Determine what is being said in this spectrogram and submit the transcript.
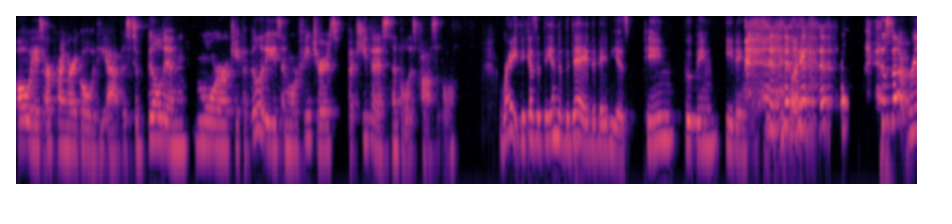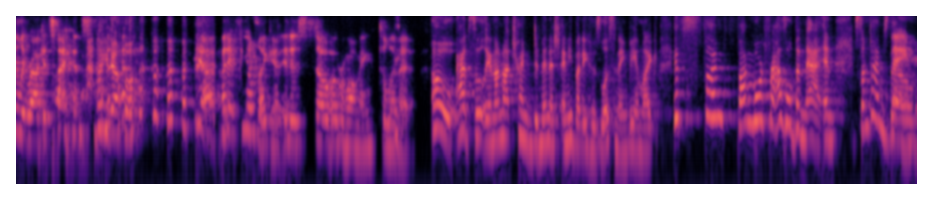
always our primary goal with the app is to build in more capabilities and more features, but keep it as simple as possible. Right. Because at the end of the day, the baby is peeing, pooping, eating. like, it's not really rocket science. I know. yeah, but it feels like it. It is so overwhelming to live it. Oh, absolutely. And I'm not trying to diminish anybody who's listening, being like, it's I'm I'm more frazzled than that. And sometimes though, Same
